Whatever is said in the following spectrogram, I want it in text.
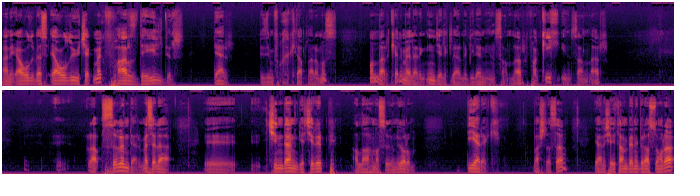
hani euzu bes euzuyu çekmek farz değildir der bizim fıkıh kitaplarımız. Onlar kelimelerin inceliklerini bilen insanlar, fakih insanlar sığın der. Mesela e, içinden geçirip Allah'ıma sığınıyorum diyerek başlasa yani şeytan beni biraz sonra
